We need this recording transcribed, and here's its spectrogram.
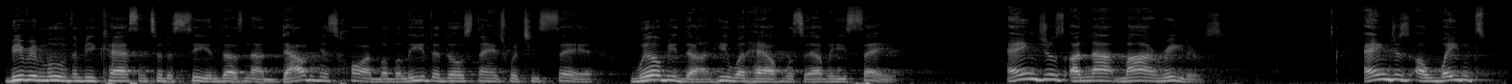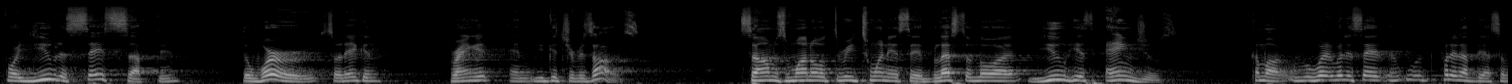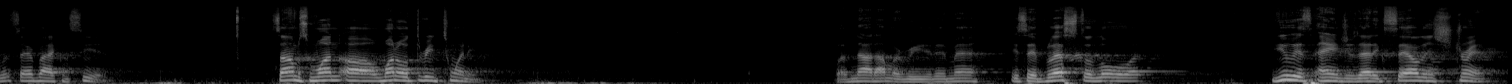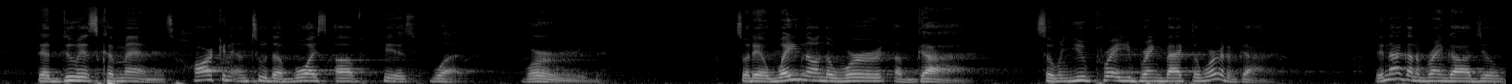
Be removed and be cast into the sea, and does not doubt in his heart, but believe that those things which he said will be done, he would have whatsoever he said. Angels are not mind readers. Angels are waiting for you to say something, the word, so they can bring it and you get your results. Psalms 103:20 said, Bless the Lord, you his angels. Come on, what, did it say? Put it up there so, so everybody can see it. Psalms 1, uh, 103:20. But if not, I'm going to read it. Amen. He said, Bless the Lord, you his angels that excel in strength, that do his commandments, hearken unto the voice of his what? Word. So they're waiting on the word of God. So when you pray, you bring back the word of God. They're not going to bring God your,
